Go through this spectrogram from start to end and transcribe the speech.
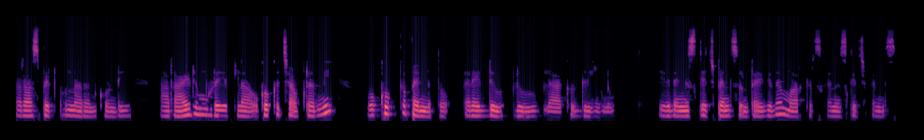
రాసి పెట్టుకున్నారనుకోండి ఆ రాయడం కూడా ఇట్లా ఒక్కొక్క చాప్టర్ని ఒక్కొక్క పెన్నుతో రెడ్ బ్లూ బ్లాక్ గ్రీన్ ఈ విధంగా స్కెచ్ పెన్స్ ఉంటాయి కదా మార్కర్స్ కానీ స్కెచ్ పెన్స్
